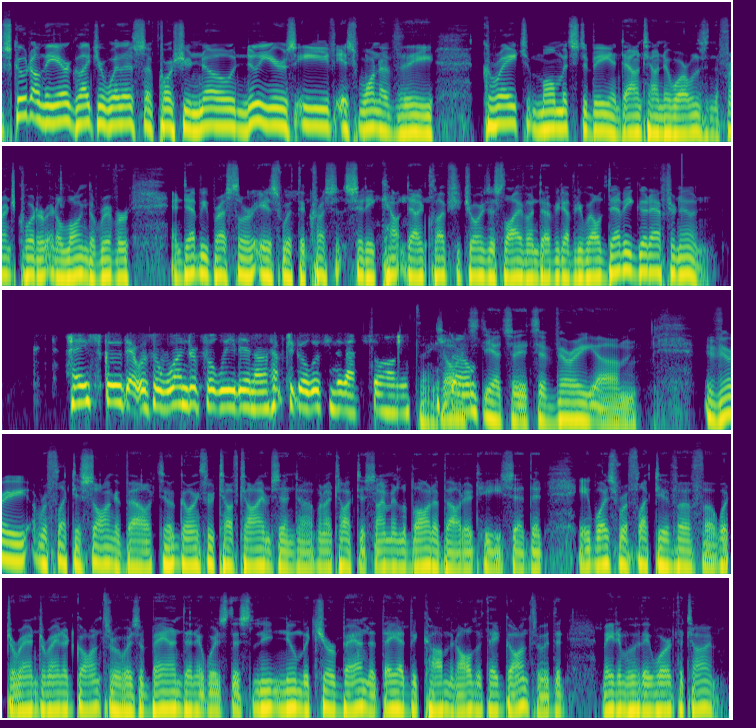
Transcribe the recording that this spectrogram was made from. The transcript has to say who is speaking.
Speaker 1: Scoot on the air, glad you're with us. Of course, you know New Year's Eve is one of the great moments to be in downtown New Orleans in the French Quarter and along the river. And Debbie Bresler is with the Crescent City Countdown Club. She joins us live on WWL. Debbie, good afternoon.
Speaker 2: Hey, Scoot, that was a wonderful lead in. I'll have to go listen to that song.
Speaker 1: Thanks.
Speaker 2: So,
Speaker 1: Oh, it's, yeah, it's a, it's a very um, very reflective song about uh, going through tough times. And uh, when I talked to Simon LeBon about it, he said that it was reflective of uh, what Duran Duran had gone through as a band, and it was this new, new, mature band that they had become and all that they'd gone through that made them who they were at the time.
